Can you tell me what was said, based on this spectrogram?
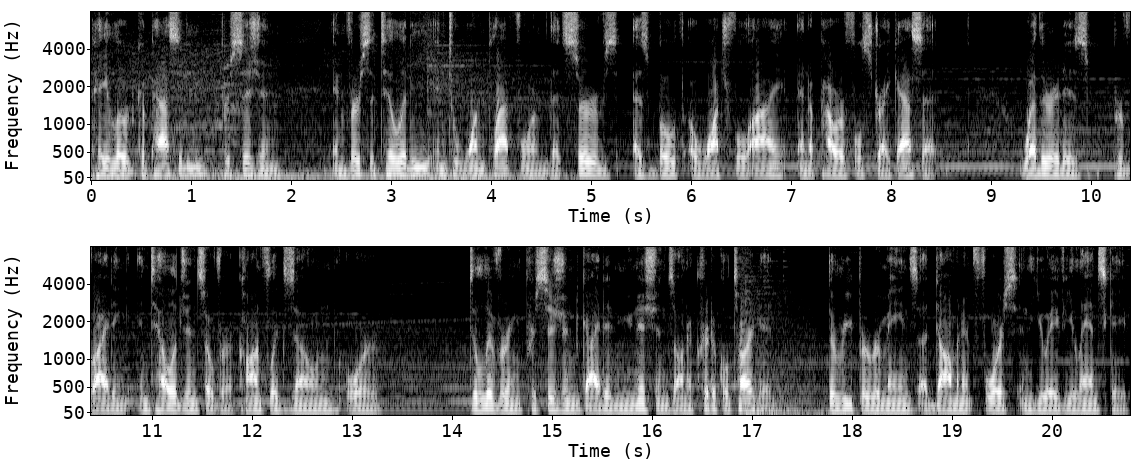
payload capacity, precision, and versatility into one platform that serves as both a watchful eye and a powerful strike asset. Whether it is providing intelligence over a conflict zone or delivering precision guided munitions on a critical target, the Reaper remains a dominant force in the UAV landscape.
